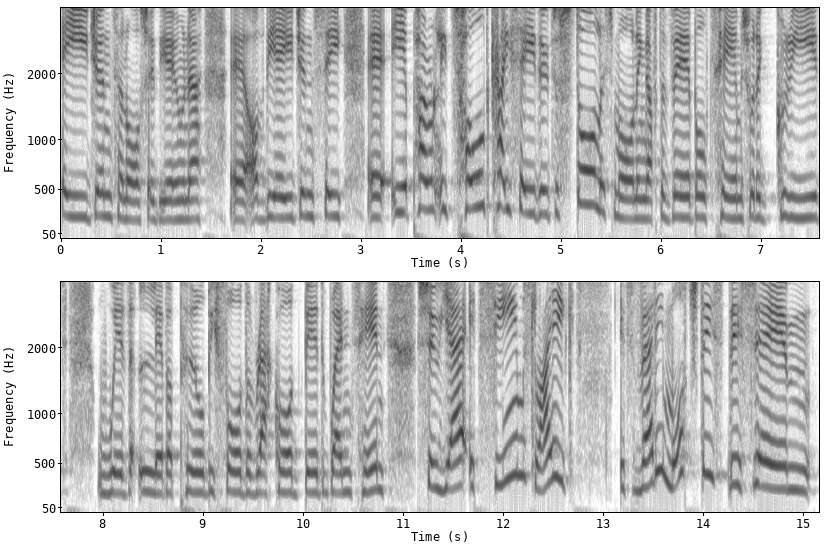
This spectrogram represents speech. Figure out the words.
agent and also the owner uh, of the agency. Uh, he apparently told Caicedo to stall this morning after verbal terms were agreed with Liverpool before the record bid went in. So yeah, it seems like it's very much this this. Um,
